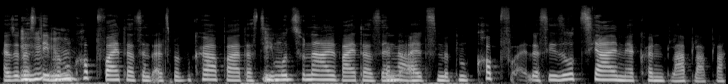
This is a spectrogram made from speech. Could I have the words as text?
Also, dass Mhm, die mit dem mhm. Kopf weiter sind als mit dem Körper, dass die Mhm. emotional weiter sind Genau. als mit dem Kopf, dass sie sozial mehr können, bla bla bla.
